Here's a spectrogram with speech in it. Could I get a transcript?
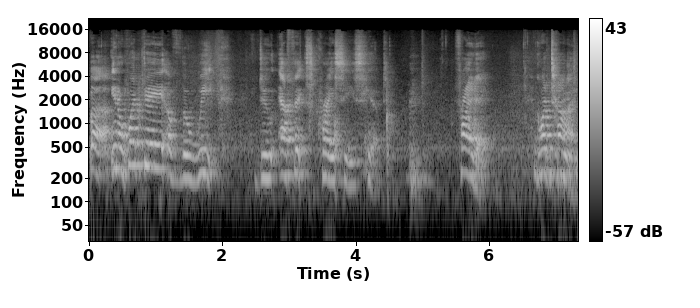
But, you know, what day of the week do ethics crises hit? Friday. What time?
